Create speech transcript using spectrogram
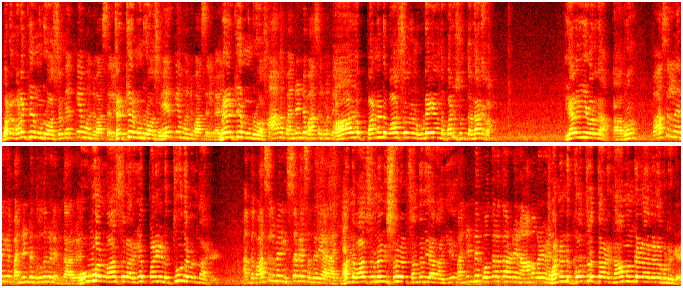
வட வடக்கே மூன்று வாசல் தெற்கே மூன்று வாசல்கள் தெற்கே மூன்று வாசல் மேற்கே மூன்று வாசல்கள். மேற்கே மூன்று வாசல். ஆக பன்னெண்டு வாசல்களும். ஆக பன்னெண்டு வாசல்கள் உடைய அந்த பரிசுத்த நகரம். இறங்கி வருதா? அப்புறம் வாசல் அருகே பன்னெண்டு தூதர்கள் இருந்தார்கள். ஒவ்வொரு வாசல் அருகே பன்னிரண்டு தூதர் இருந்தார்கள். அந்த வாசல் மேல் இஸ்ரவேல் சந்ததியாராகிய அந்த வாசல் மேல் இஸ்ரவேல் பன்னெண்டு கோத்திரத்தாருடைய நாமங்கள் பன்னெண்டு கோத்திரத்தாட நாமங்கள் எழுதப்பட்டிருக்கு.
